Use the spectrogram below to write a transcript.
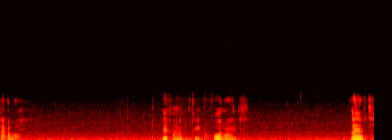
Ball. This one with three, four lines. Left.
